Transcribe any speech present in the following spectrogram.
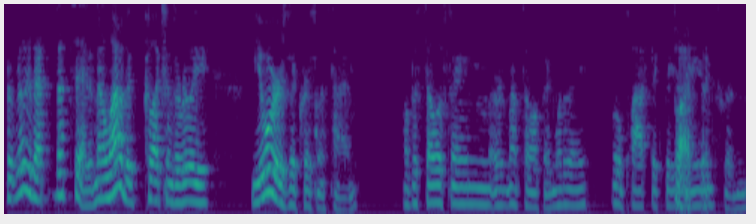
But really, that's that's it. And then a lot of the collections are really yours at Christmas time. All the cellophane or not cellophane. What are they? Little plastic figurines Plastics. and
